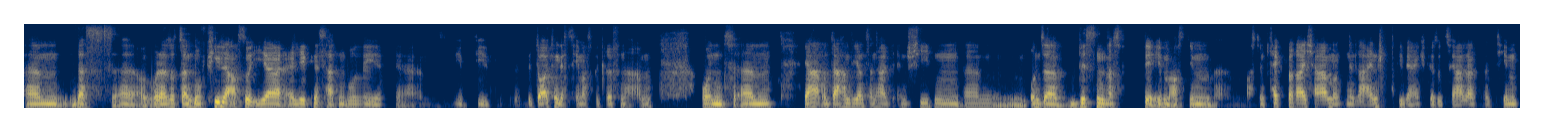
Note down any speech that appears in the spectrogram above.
ähm, dass, äh, oder sozusagen, wo viele auch so ihr Erlebnis hatten, wo sie äh, die, die Bedeutung des Themas begriffen haben. Und ähm, ja, und da haben wir uns dann halt entschieden, ähm, unser Wissen, was wir eben aus dem aus dem Tech-Bereich haben und eine Leidenschaft, die wir eigentlich für soziale Themen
